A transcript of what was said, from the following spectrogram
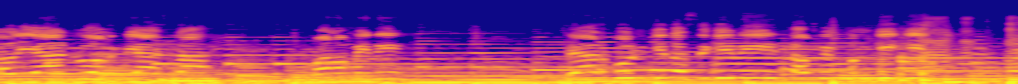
Kalian luar biasa malam ini. Biarpun kita segini tapi menggigit.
